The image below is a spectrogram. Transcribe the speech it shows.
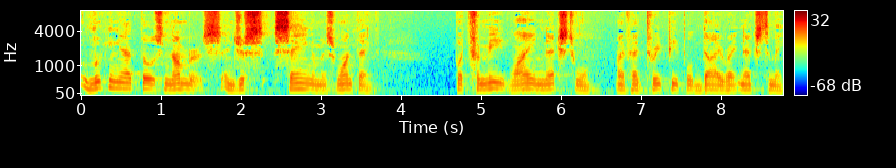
Looking at those numbers and just saying them is one thing. But for me, lying next to them, I've had three people die right next to me.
